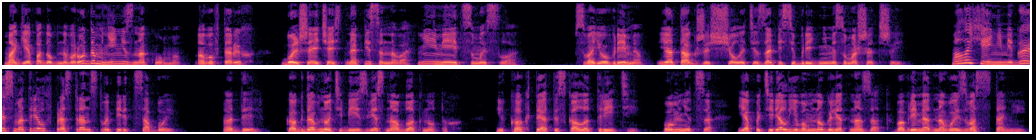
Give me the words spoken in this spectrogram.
Магия подобного рода мне не знакома. А во-вторых, большая часть написанного не имеет смысла. В свое время я также счел эти записи бреднями сумасшедшей. Малахия, не мигая, смотрел в пространство перед собой. «Адель, как давно тебе известно о блокнотах? И как ты отыскала третий? Помнится, я потерял его много лет назад, во время одного из восстаний.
